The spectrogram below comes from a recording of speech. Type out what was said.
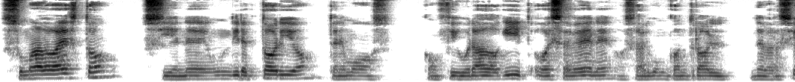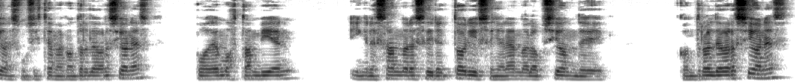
Sumado a esto, si en un directorio tenemos configurado Git o SVN, o sea, algún control de versiones, un sistema de control de versiones, podemos también, ingresando en ese directorio y señalando la opción de control de versiones,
